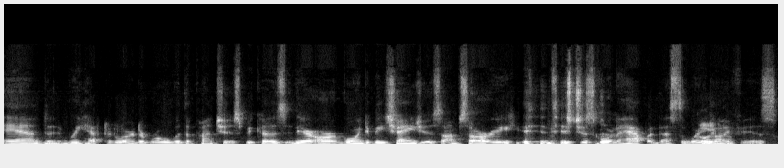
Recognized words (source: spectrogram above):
And mm. we have to learn to roll with the punches because there are going to be changes. I'm sorry. it's just going to happen. That's the way oh, yeah. life is.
